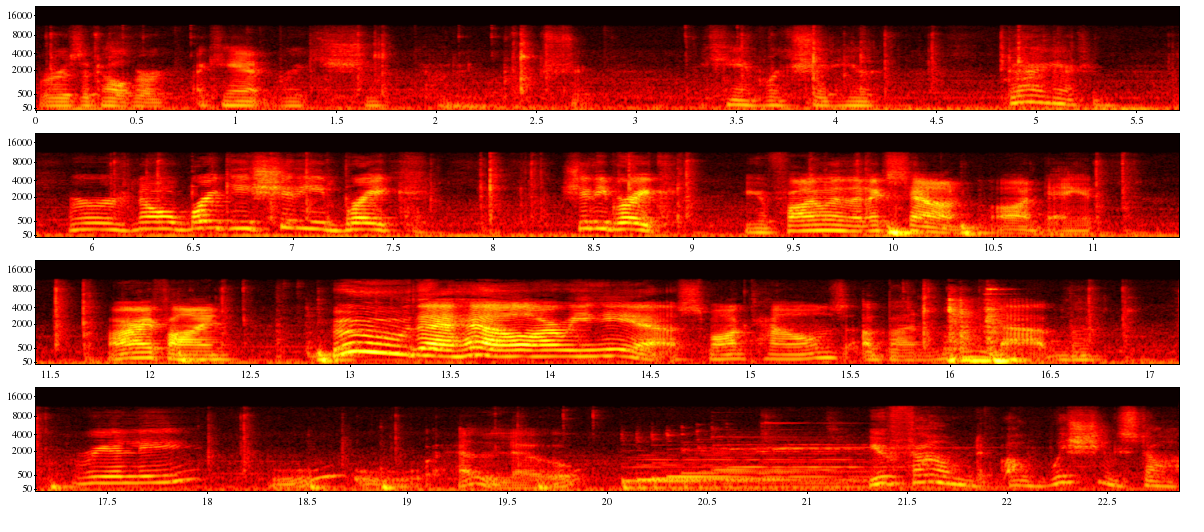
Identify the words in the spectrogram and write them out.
Where is a Pelipper? I can't break shit? I can't break shit here. Dang it. There's no breaky shitty break. Shitty break. You can find one in the next town. Aw, dang it. Alright, fine. Who the hell are we here? Smog Town's Abandoned Lab. Really? Ooh, hello. You found a wishing star.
